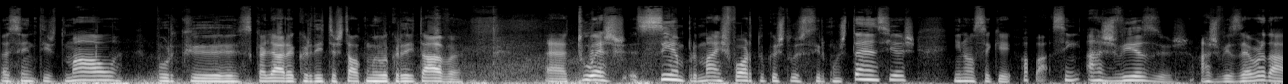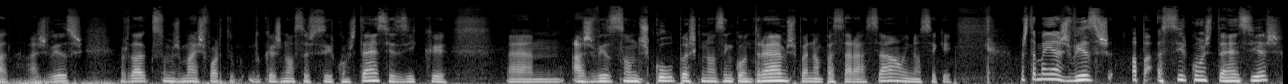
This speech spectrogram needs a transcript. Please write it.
a sentir-te mal, porque se calhar acreditas tal como eu acreditava, uh, tu és sempre mais forte do que as tuas circunstâncias e não sei o quê. Opa, sim, às vezes, às vezes é verdade, às vezes é verdade que somos mais fortes do, do que as nossas circunstâncias e que um, às vezes são desculpas que nós encontramos para não passar a ação e não sei o quê. Mas também às vezes opa, as circunstâncias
